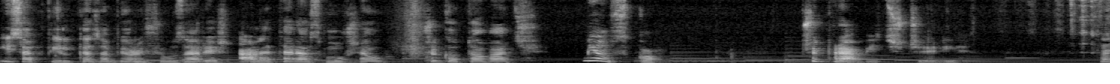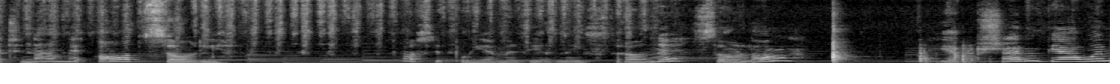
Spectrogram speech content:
i za chwilkę zabiorę się za ryż, ale teraz muszę przygotować mięsko. Przyprawić, czyli. Zaczynamy od soli. Posypujemy z jednej strony solą pieprzem białym.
